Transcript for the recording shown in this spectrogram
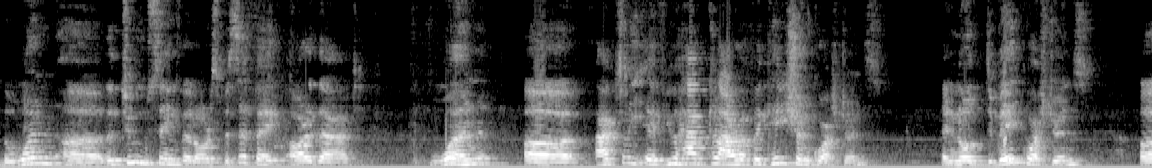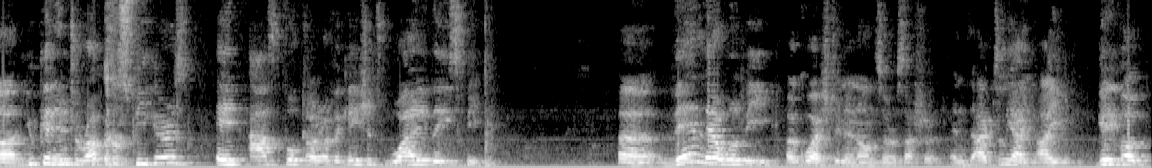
the one, uh, the two things that are specific are that one, uh, actually, if you have clarification questions and not debate questions, uh, you can interrupt the speakers and ask for clarifications while they speak. Uh, then there will be a question and answer session. And actually, I, I gave up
